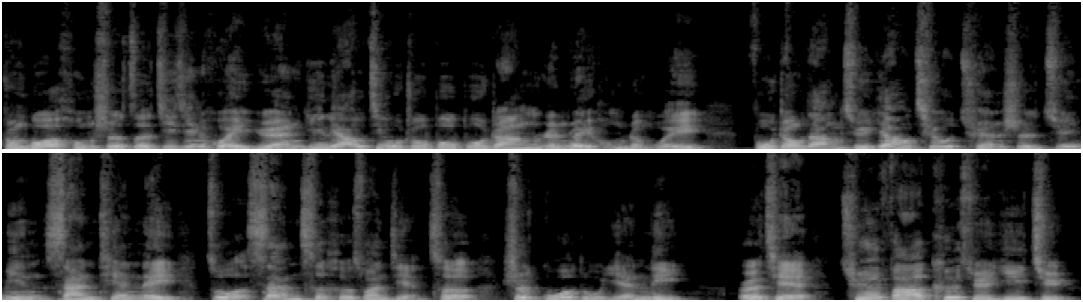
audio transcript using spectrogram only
中国红十字基金会原医疗救助部部长任瑞红认为，福州当局要求全市居民三天内做三次核酸检测是过度严厉，而且缺乏科学依据。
